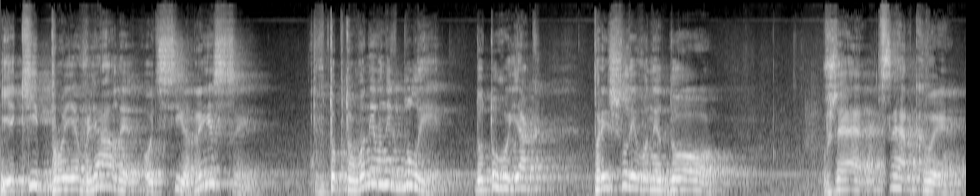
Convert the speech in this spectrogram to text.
які проявляли оці риси, тобто вони в них були до того, як прийшли вони до вже церкви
